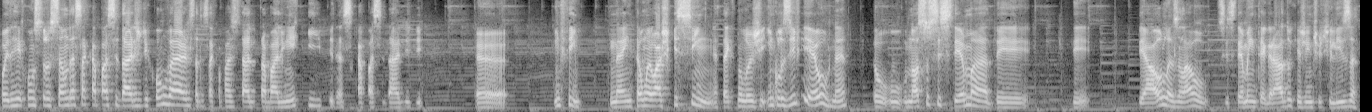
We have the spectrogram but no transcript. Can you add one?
Foi de reconstrução dessa capacidade de conversa, dessa capacidade de trabalho em equipe, dessa capacidade de. Uh, enfim, né? Então eu acho que sim, a tecnologia. Inclusive eu, né? O, o nosso sistema de, de, de aulas lá, o sistema integrado que a gente utiliza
